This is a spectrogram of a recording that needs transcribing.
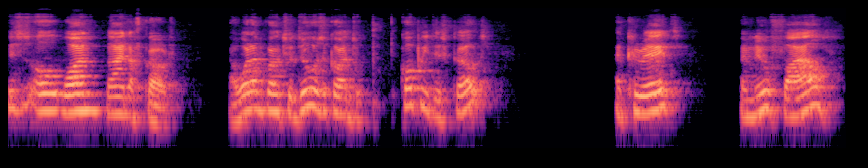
This is all one line of code. Now what I'm going to do is I'm going to copy this code and create a new file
